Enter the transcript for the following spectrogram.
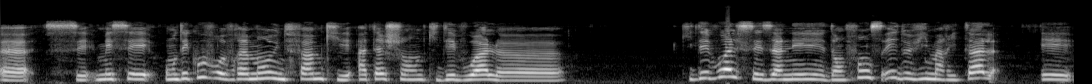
Euh, mais c'est, on découvre vraiment une femme qui est attachante, qui dévoile, euh, qui dévoile ses années d'enfance et de vie maritale et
